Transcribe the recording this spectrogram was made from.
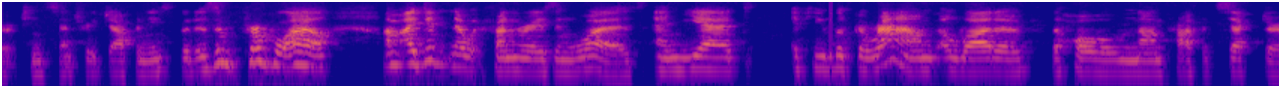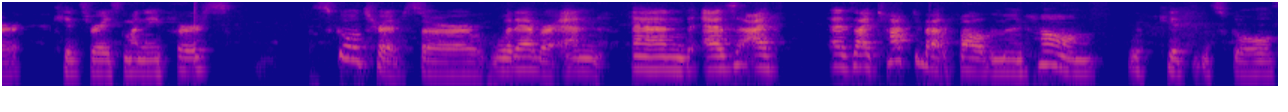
13th century Japanese Buddhism for a while. Um, I didn't know what fundraising was. And yet, if you look around, a lot of the whole nonprofit sector, kids raise money for school trips or whatever. And and as I as I talked about Follow the Moon Home with kids in schools,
